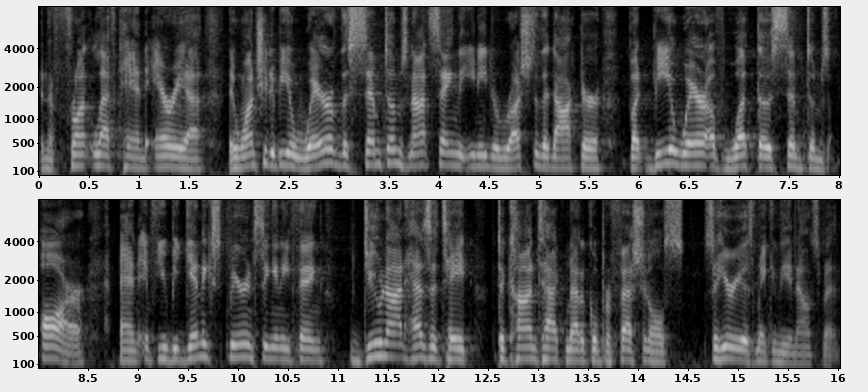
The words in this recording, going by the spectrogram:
in the front left hand area. They want you to be aware of the symptoms, not saying that you need to rush to the doctor, but be aware of what those symptoms are. And if you begin experiencing anything, do not hesitate to contact medical professionals. So here he is making the announcement.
